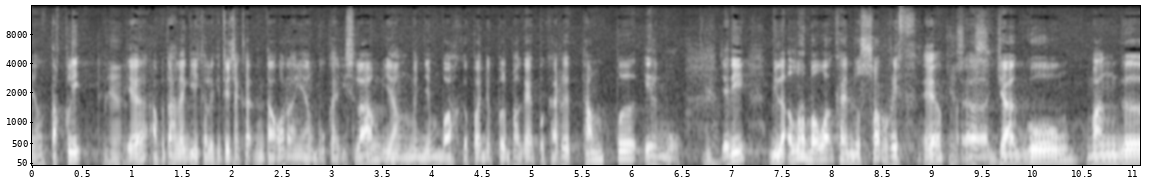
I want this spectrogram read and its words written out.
yang taklid ya, ya apatah lagi kalau kita cakap tentang orang yang bukan Islam yang hmm. menyembah kepada pelbagai perkara tanpa ilmu ya. jadi bila Allah bawakan nusarrif ya yes, uh, jagung mangga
